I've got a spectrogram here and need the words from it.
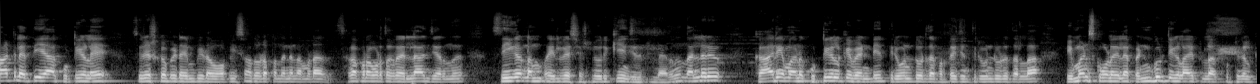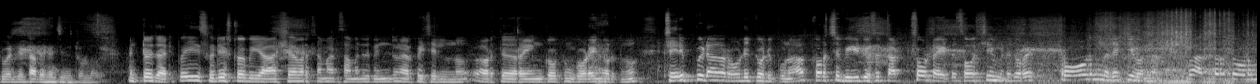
നാട്ടിലെത്തിയ ആ കുട്ടികളെ സുരേഷ് ഗോപിയുടെ എം പിയുടെ ഓഫീസും അതോടൊപ്പം തന്നെ നമ്മുടെ സഹപ്രവർത്തകരെല്ലാം ചേർന്ന് സ്വീകരണം റെയിൽവേ സ്റ്റേഷനിൽ ഒരുക്കുകയും ചെയ്തിട്ടുണ്ടായിരുന്നു. നല്ലൊരു കാര്യമാണ് കുട്ടികൾക്ക് വേണ്ടി തിരുവനന്തപുരത്തെ പ്രത്യേകിച്ചും തിരുവനന്തപുരത്തുള്ള വിമൻസ് കോളേജിലെ പെൺകുട്ടികളായിട്ടുള്ള കുട്ടികൾക്ക് വേണ്ടിയിട്ട് അദ്ദേഹം ചെയ്തിട്ടുള്ളത്. മറ്റൊരു കാര്യം ഇപ്പോൾ ഈ സുരേഷ് ഗോപി ആശാവർത്തമാർ സമരത്തിൽ പിന്തുണ അർപ്പിച്ചിരുന്നു. അവർക്ക് റെയിൻ കോട്ടും കോടയും കൊടുക്കുന്നു. ചെരുപ്പിടാതെ റോഡിൽ കൂടി പോകുന്നു ആ കുറച്ച് വീഡിയോസ് കട്ട് ഷോട്ടായിട്ട് സോഷ്യൽ മീഡിയ കുറേ ട്രോളും നിലയ്ക്ക് വന്നു. അപ്പോൾ അത്രത്തോളം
